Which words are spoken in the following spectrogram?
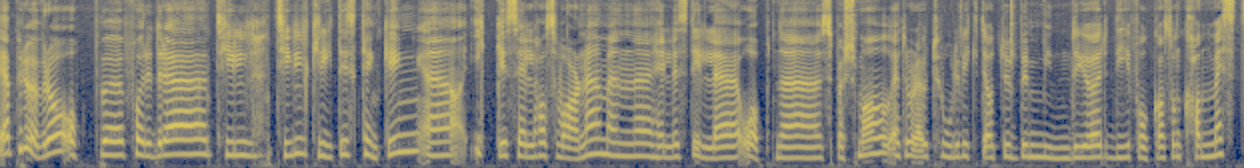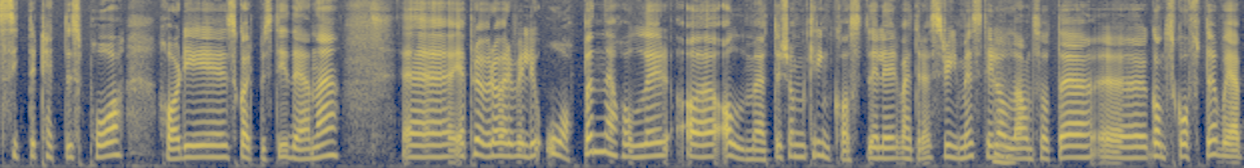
Jeg prøver å oppfordre til, til kritisk tenking. Eh, ikke selv ha svarene, men heller stille åpne spørsmål. Jeg tror det er utrolig viktig at du bemyndiggjør de folka som kan mest, sitter tettest på, har de skarpeste ideene. Eh, jeg prøver å være veldig åpen. Jeg holder eh, allmøter som kringkast, eller hva heter det, streames til alle mm. ansatte ganske ofte, hvor jeg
